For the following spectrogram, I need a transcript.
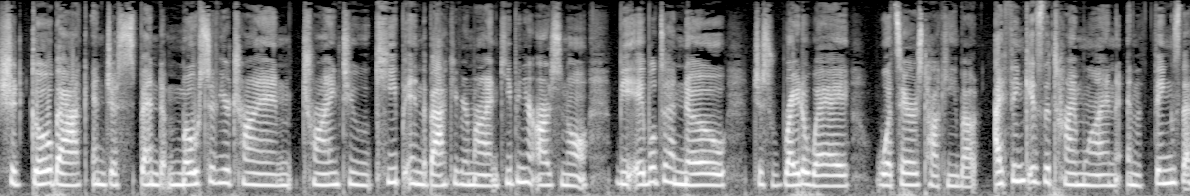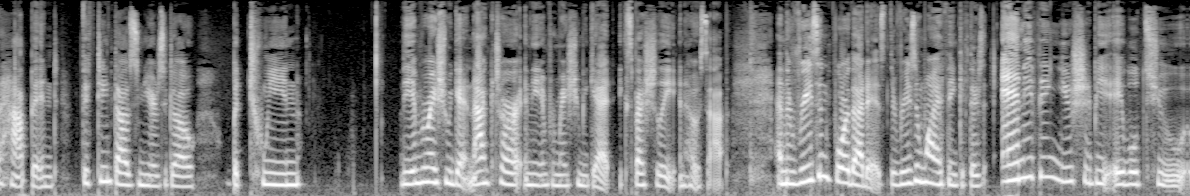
should go back and just spend most of your time trying to keep in the back of your mind, keep in your arsenal, be able to know just right away what Sarah's talking about, I think is the timeline and the things that happened 15,000 years ago between the information we get in ACOTAR and the information we get, especially in HOSAB. And the reason for that is the reason why I think if there's anything you should be able to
